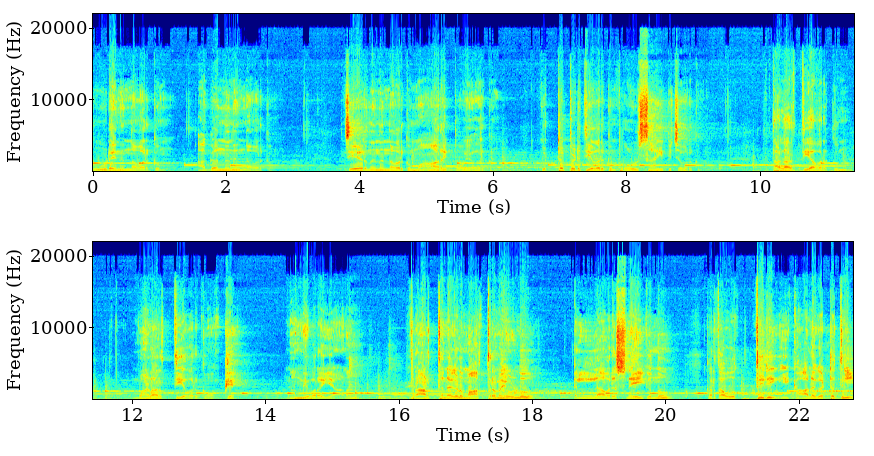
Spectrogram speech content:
കൂടെ നിന്നവർക്കും അകന്ന് നിന്നവർക്കും ചേർന്ന് നിന്നവർക്കും മാറിപ്പോയവർക്കും കുറ്റപ്പെടുത്തിയവർക്കും പ്രോത്സാഹിപ്പിച്ചവർക്കും തളർത്തിയവർക്കും വളർത്തിയവർക്കും ഒക്കെ നന്ദി പറയുകയാണ്. പ്രാർത്ഥനകൾ മാത്രമേ ഉള്ളൂ. എല്ലാവരും സ്നേഹിക്കുന്നു. കർത്താവ് ഒത്തിരി ഈ കാലഘട്ടത്തിൽ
